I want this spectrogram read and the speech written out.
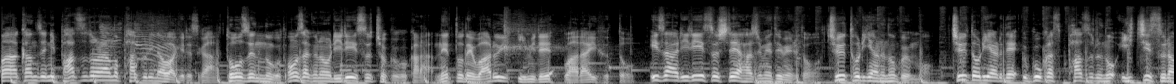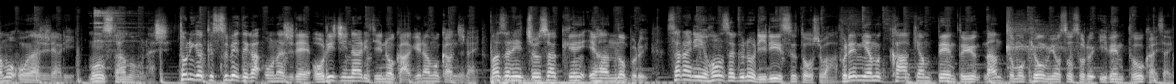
まあ完全にパズドラのパクリなわけですが当然のこと本作のリリース直後からネットで悪い意味で話題沸騰。いざリリースして始めてみるとチュートリアルの分もチュートリアルで動かすパズルの位置すらも同じでありモンスターも同じ。とにかく全てが同じでオリジナリティのかけらも感じない。まさに著作権違反の部類。さらに本作のリリース当初はプレミアムカーキャンペーンというなんとも興味をそそるイベントを開催。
